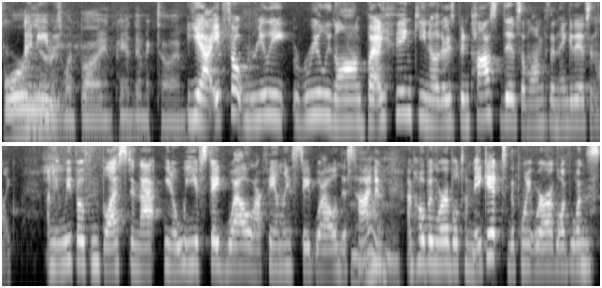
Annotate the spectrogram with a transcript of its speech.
Four I mean- years went by in pandemic time. Yeah, it felt really, really long, but I think, you know, there's been positives along with the negatives and like I mean, we've both been blessed in that, you know, we have stayed well and our family has stayed well in this time and I'm hoping we're able to make it to the point where our loved ones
